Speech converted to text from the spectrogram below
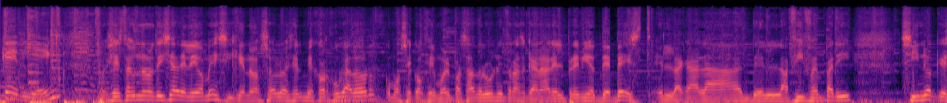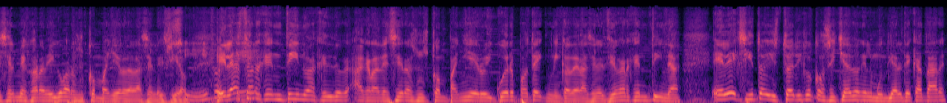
qué bien. Pues esta es una noticia de Leo Messi, que no solo es el mejor jugador, como se confirmó el pasado lunes tras ganar el premio de Best en la gala de la FIFA en París, sino que es el mejor amigo para sus compañeros de la selección. Sí, ¿por el astro argentino ha querido agradecer a sus compañeros y cuerpo técnico de la selección argentina el éxito histórico cosechado en el Mundial de Qatar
